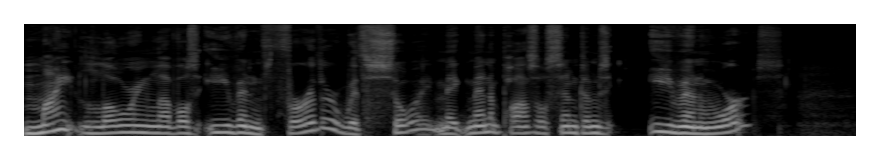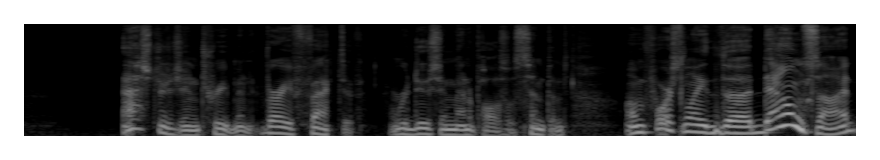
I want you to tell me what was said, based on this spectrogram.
Might lowering levels even further with soy make menopausal symptoms even worse? Estrogen treatment, very effective reducing menopausal symptoms. Unfortunately, the downside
